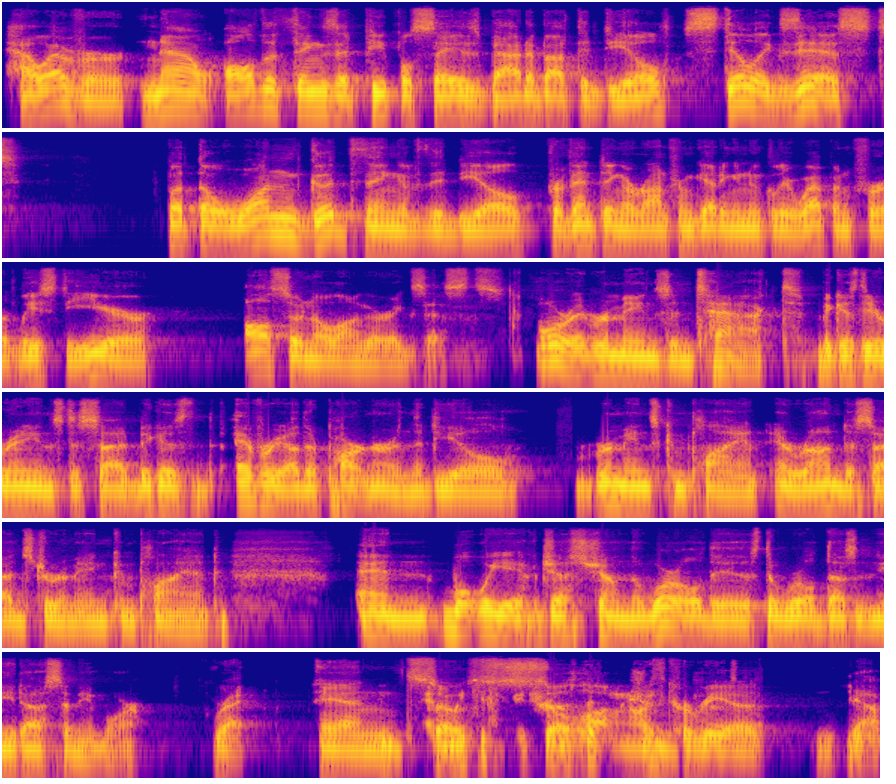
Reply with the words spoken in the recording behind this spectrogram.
However, now all the things that people say is bad about the deal still exist. But the one good thing of the deal, preventing Iran from getting a nuclear weapon for at least a year, also no longer exists. Or it remains intact because the Iranians decide, because every other partner in the deal remains compliant. Iran decides to remain compliant. And what we have just shown the world is the world doesn't need us anymore. Right. And, and so, so long North Korea, yeah,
